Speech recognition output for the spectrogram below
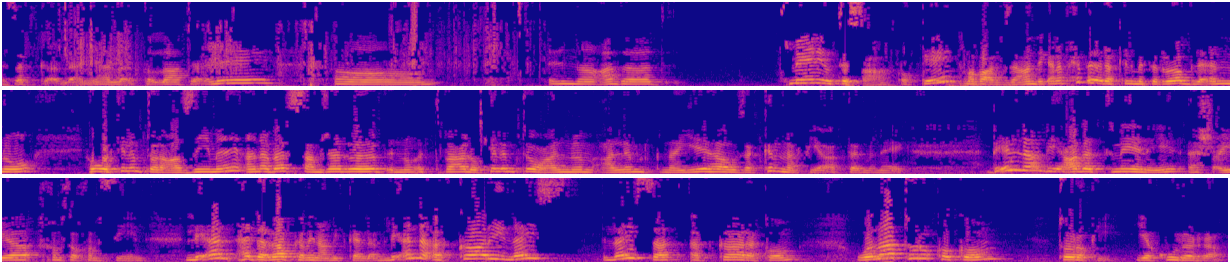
أتذكر لأني هلأ طلعت عليه. آه قلنا عدد ثمانية وتسعة أوكي؟ ما بعرف إذا عندك. أنا بحب أقرأ كلمة الرب لأنه هو كلمته العظيمة. أنا بس عم جرب إنه أتبع له كلمته وعلم علمنا إياها وذكرنا فيها أكثر من هيك. بيقلنا بعدد 8 اشعياء 55 لأن هذا الرب كمان عم يتكلم. لأن أفكاري ليس ليست أفكاركم ولا طرقكم طرقي يقول الرب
